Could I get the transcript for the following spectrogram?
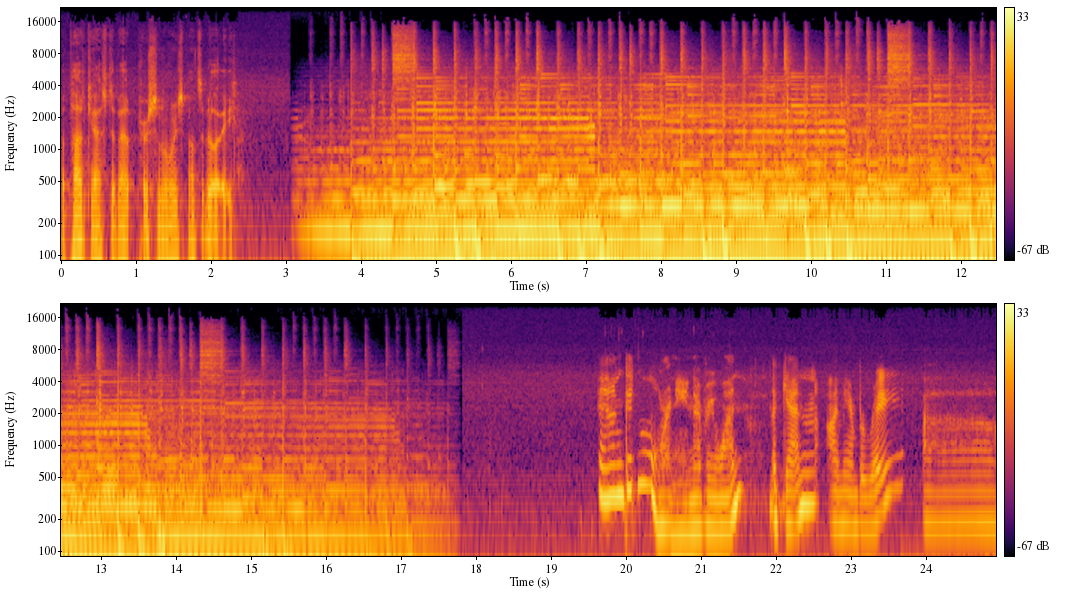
a podcast about personal responsibility. Again, I'm Amber Ray. Uh,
